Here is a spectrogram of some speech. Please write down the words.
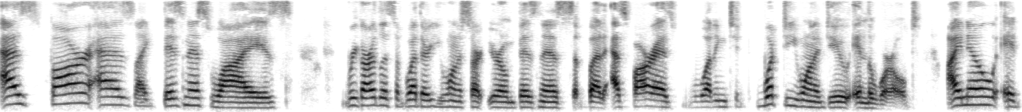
as far as like business wise, regardless of whether you want to start your own business, but as far as wanting to, what do you want to do in the world? I know it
